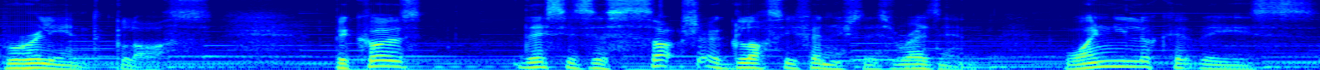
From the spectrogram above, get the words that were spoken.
brilliant gloss. Because this is a, such a glossy finish, this resin, when you look at these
